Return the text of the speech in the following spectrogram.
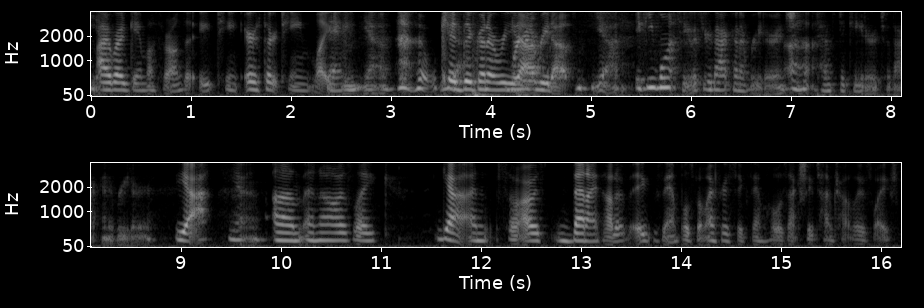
Yeah. I read Game of Thrones at eighteen or thirteen. Like Same. Yeah. kids Yeah. are gonna read We're up. gonna read up. Yeah. If you want to, if you're that kind of reader, and she Uh-huh. tends to cater to that kind of reader. yeah. Yeah. Um, and I was like, yeah, and so I was then I thought of examples, but my first example was actually Time Traveler's Wife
